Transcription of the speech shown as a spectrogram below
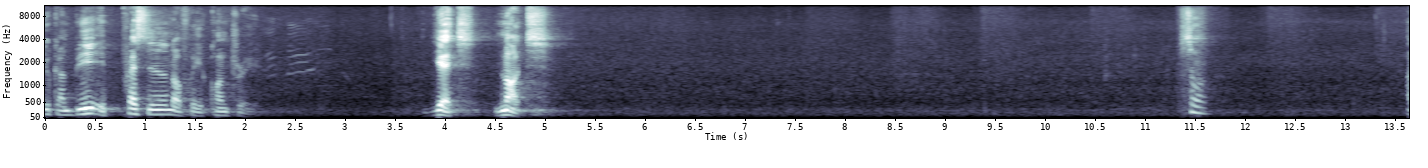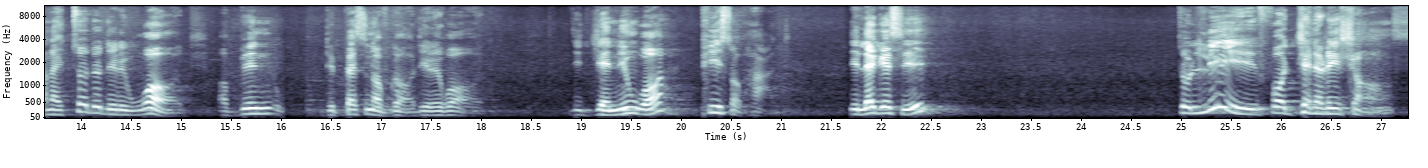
You can be a president of a country, yet not. So, and I told you the reward of being the person of God, the reward, the genuine what? Peace of heart, the legacy to live for generations.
